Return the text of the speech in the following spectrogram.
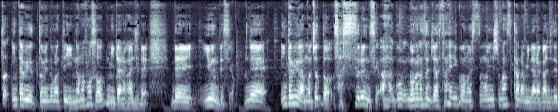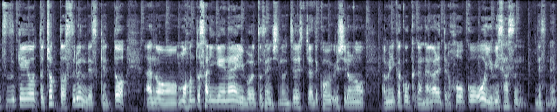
とインタビュー止めてもらっていい？生放送？みたいな感じで、で、言うんですよ。で、インタビューはもうちょっと察するんですが、あご、ごめんなさい、じゃあ最後の質問にしますからみたいな感じで続けようとちょっとするんですけど、あの、もうほんとさりげないボルト選手のジェスチャーでこう、後ろのアメリカ国歌が流れてる方向を指さすんですね。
